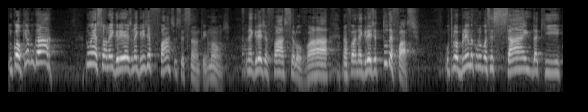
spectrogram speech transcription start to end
Em qualquer lugar. Não é só na igreja. Na igreja é fácil ser santo, irmãos. Na igreja é fácil se louvar. Na, na igreja tudo é fácil. O problema é quando você sai daqui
